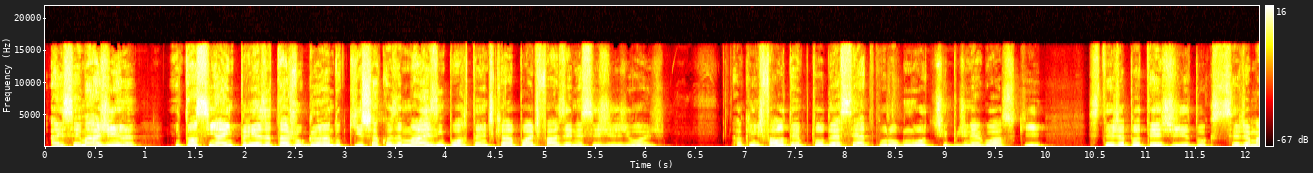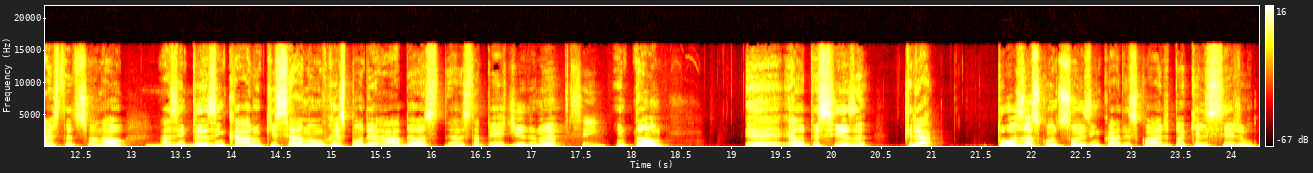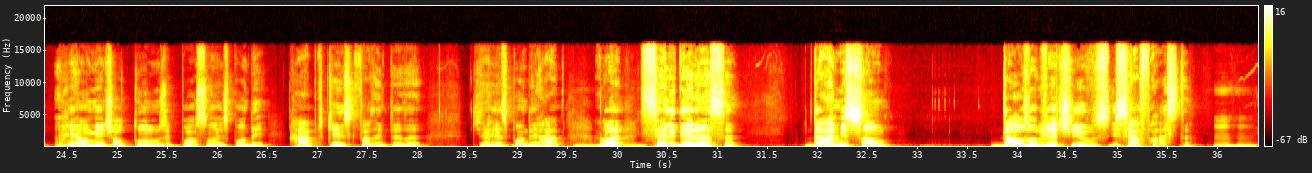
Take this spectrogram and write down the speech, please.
Aí você imagina, então assim, a empresa está julgando que isso é a coisa mais importante que ela pode fazer nesses dias de hoje. É o que a gente fala o tempo todo, exceto por algum outro tipo de negócio que esteja protegido ou que seja mais tradicional, uhum. as empresas encaram que se ela não responder rápido, ela, ela está perdida, não é? Sim. Então, é, ela precisa criar todas as condições em cada squad para que eles sejam realmente autônomos e possam responder rápido, que é isso que faz a empresa é, responder rápido. Uhum. Agora, se a liderança dá a missão, dá os objetivos e se afasta, uhum.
